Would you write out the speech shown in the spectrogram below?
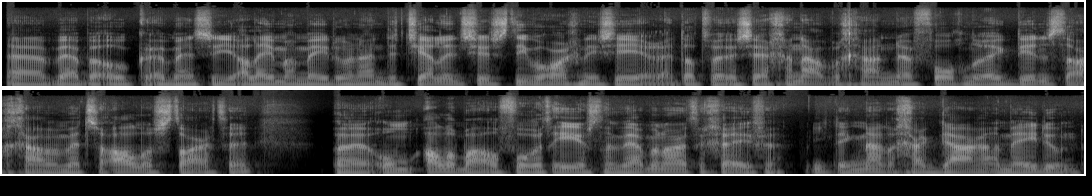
Uh, we hebben ook uh, mensen die alleen maar meedoen aan de challenges die we organiseren. Dat we zeggen, nou, we gaan uh, volgende week dinsdag gaan we met z'n allen starten. om allemaal voor het eerst een webinar te geven. Ik denk, nou, dan ga ik daaraan meedoen.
